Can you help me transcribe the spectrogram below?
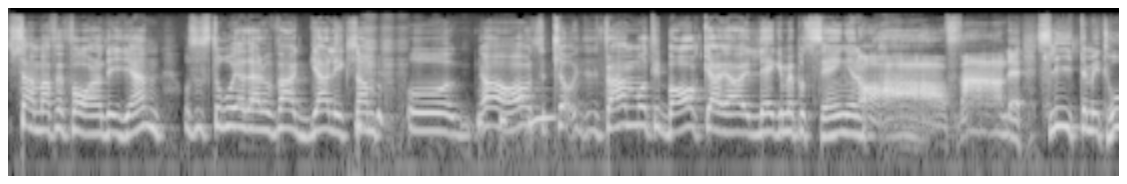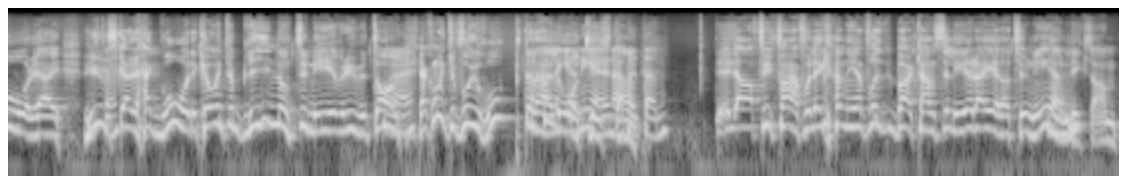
samma förfarande igen. Och så står jag där och vaggar liksom. och ja, fram och tillbaka. Jag lägger mig på sängen. Ah, fan, det sliter mitt hår. Jag, hur ska det här gå? Det kommer inte bli någon turné överhuvudtaget. Nej. Jag kommer inte få ihop den här låtlistan. Det- Ja, fy fan, jag får lägga ner, jag får bara cancellera hela turnén Mm. liksom.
